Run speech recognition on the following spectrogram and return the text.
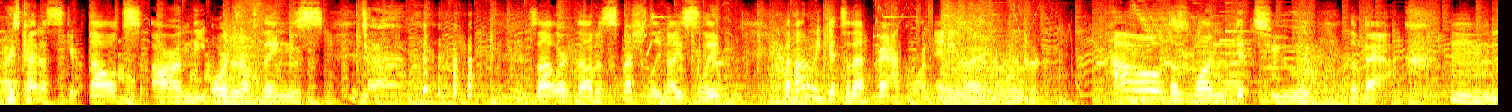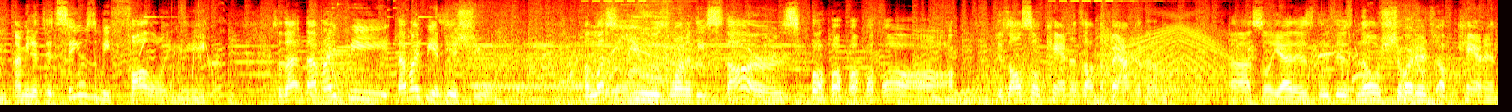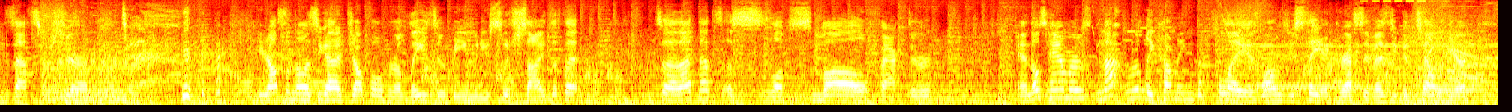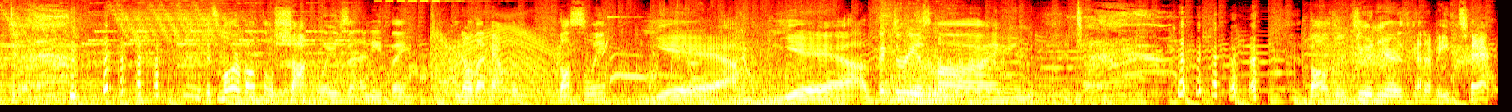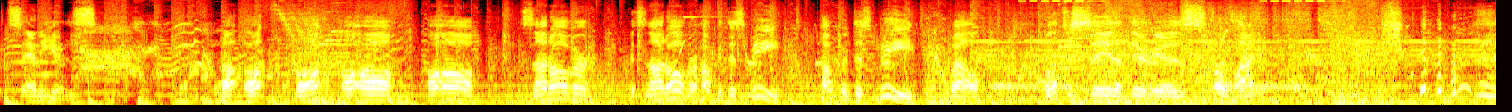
He's kind of skipped out on the order of things. so that worked out especially nicely. But how do we get to that back one anyway? How does one get to the back? Hmm, I mean, it, it seems to be following me. So that, that might be that might be an issue. Unless you use one of these stars. There's also cannons on the back of them. Uh, so yeah, there's there's no shortage of cannons, that's for sure. you also notice you gotta jump over a laser beam when you switch sides with it. So that that's a small factor. And those hammers not really coming to play as long as you stay aggressive, as you can tell here. it's more about those shockwaves than anything, you know, that happen thusly. Yeah, yeah, A victory is mine! Bowser Jr. is gonna be ticked, and he is. Uh oh, oh, uh oh, uh oh. It's not over. It's not over. How could this be? How could this be? Well, well let's just say that there is. Oh, I.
